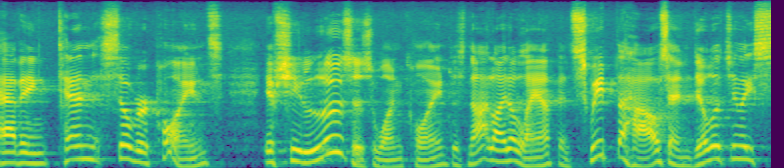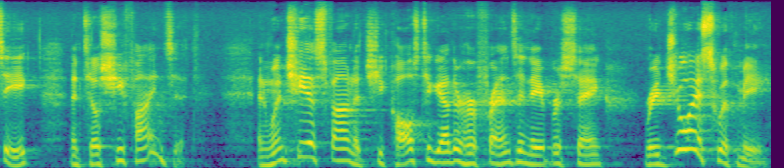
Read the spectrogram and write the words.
having 10 silver coins, if she loses one coin, does not light a lamp and sweep the house and diligently seek until she finds it. And when she has found it, she calls together her friends and neighbors, saying, Rejoice with me,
